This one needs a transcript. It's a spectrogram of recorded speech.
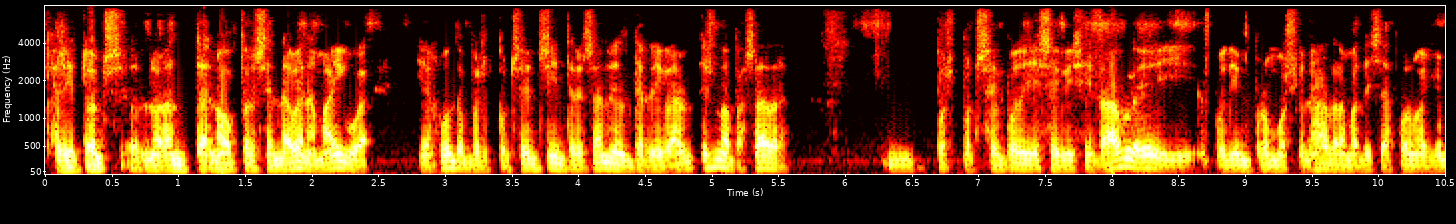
quasi tots, el 99% anaven amb aigua. I escolta, pues, potser és interessant, el derribar és una passada pues, potser podria ser visitable i el podíem promocionar de la mateixa forma que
